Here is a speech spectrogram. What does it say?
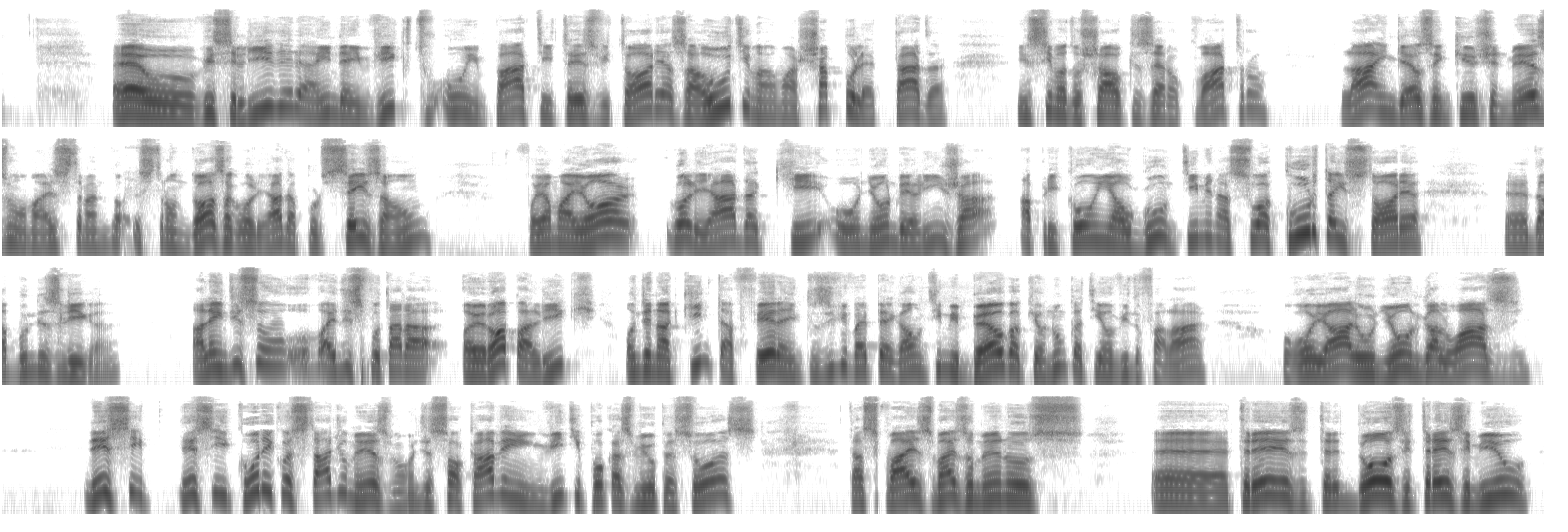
É o vice-líder, ainda é invicto, um empate e três vitórias. A última, uma chapuletada em cima do Schalke 04, lá em Gelsenkirchen mesmo, uma estrondosa goleada por 6 a 1. Foi a maior goleada que o Union Berlim já aplicou em algum time na sua curta história eh, da Bundesliga. Além disso, vai disputar a Europa League, onde na quinta-feira, inclusive, vai pegar um time belga que eu nunca tinha ouvido falar, o Royal Union Galoise, nesse, nesse icônico estádio mesmo, onde só cabem 20 e poucas mil pessoas, das quais mais ou menos é, 13, 12, 13 mil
